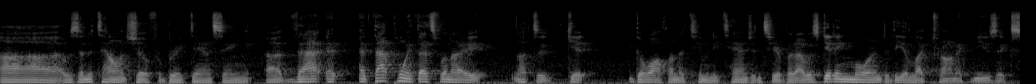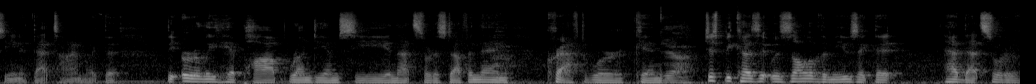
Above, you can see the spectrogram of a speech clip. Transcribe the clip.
Uh, I was in a talent show for breakdancing. Uh, that at, at that point, that's when I not to get go off on a too many tangents here, but I was getting more into the electronic music scene at that time, like the the early hip hop, Run DMC, and that sort of stuff, and then Kraftwerk, and Yeah. just because it was all of the music that had that sort of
